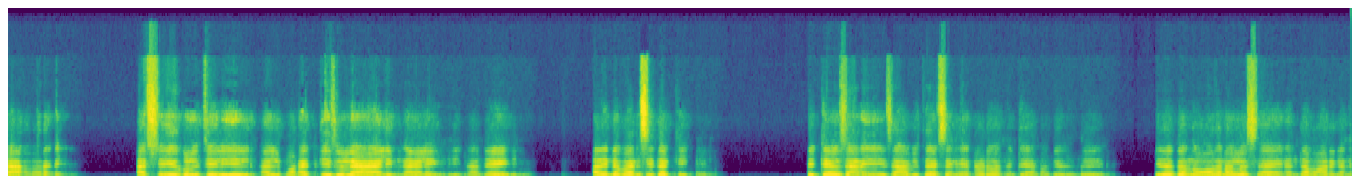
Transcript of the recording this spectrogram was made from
ഹാവറനി അഷേഖുൽ ജലീൽ അൽ മുഹദ്ദിസുൽ ആലിം നാളെ അതേ എഴുതി. അതിന്റെ മനസ്സിൽ തട്ടി. പിറ്റേ ദിവസമാണ് ഈ സാബിത്ത് ഹസൻ എന്നോട് വന്നിട്ട് നമുക്ക് ഇത് ഇതൊക്കെ ഒന്ന് ഓതണമല്ലോ എന്താ മാർഗം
